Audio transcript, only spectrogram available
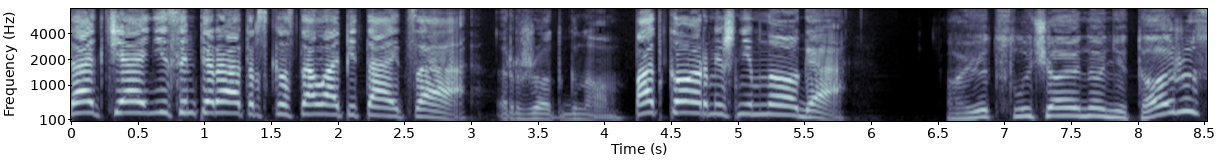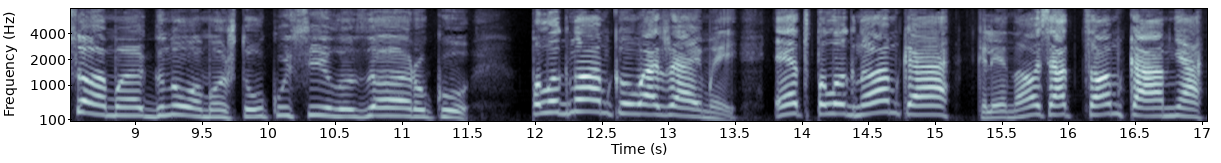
«Так чай не с императорского стола питается!» — ржет гном. «Подкормишь немного!» «А это, случайно, не та же самая гнома, что укусила за руку?» «Полугномка, уважаемый! Это полугномка! Клянусь отцом камня!»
